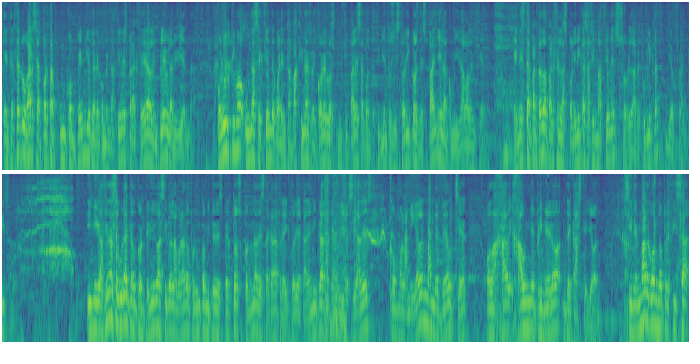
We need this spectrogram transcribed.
En tercer lugar, se aporta un compendio de recomendaciones para acceder al empleo y la vivienda. Por último, una sección de 40 páginas recorre los principales acontecimientos históricos de España y la comunidad valenciana. En este apartado aparecen las polémicas afirmaciones sobre la República y el franquismo. Inmigración asegura que el contenido ha sido elaborado por un comité de expertos con una destacada trayectoria académica en universidades como la Miguel Hernández de Elche o la Ja- Jaume I de Castellón. Sin embargo, no precisa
